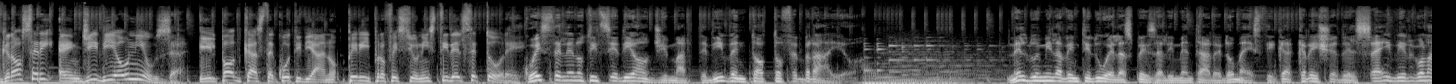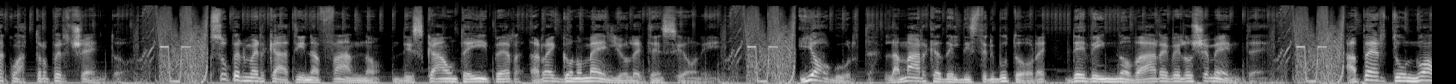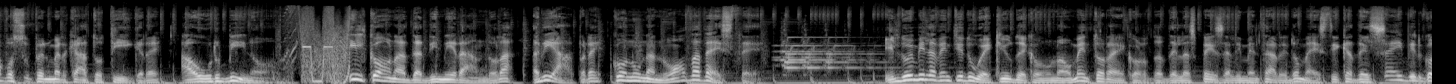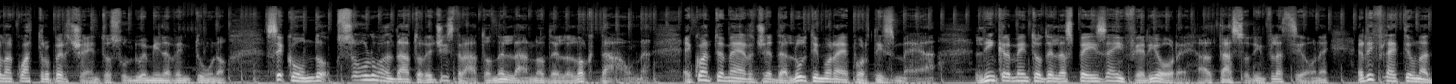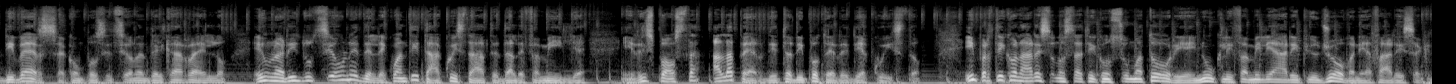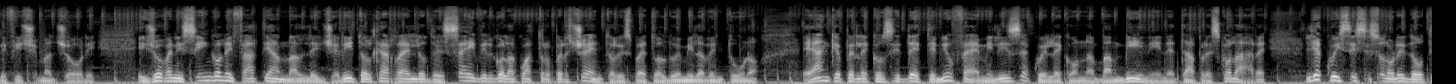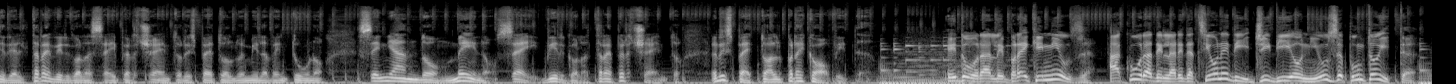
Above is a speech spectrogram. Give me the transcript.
Grocery and GDO News, il podcast quotidiano per i professionisti del settore. Queste le notizie di oggi, martedì 28 febbraio. Nel 2022 la spesa alimentare domestica cresce del 6,4%. Supermercati in affanno, discount e iper reggono meglio le tensioni. Yogurt, la marca del distributore, deve innovare velocemente. Aperto un nuovo supermercato Tigre a Urbino. Il Conad di Mirandola riapre con una nuova veste. Il 2022 chiude con un aumento record della spesa alimentare domestica del 6,4% sul 2021, secondo solo al dato registrato nell'anno del lockdown. È quanto emerge dall'ultimo report ISMEA. L'incremento della spesa inferiore al tasso di inflazione riflette una diversa composizione del carrello e una riduzione delle quantità acquistate dalle famiglie, in risposta alla perdita di potere di acquisto. In particolare sono stati i consumatori e i nuclei familiari più giovani a fare i sacrifici maggiori. I giovani singoli infatti hanno alleggerito il carrello del 6,4% rispetto al 2021 e anche per le cosiddette new families, quelle con bambini in età prescolare, gli acquisti si sono ridotti del 3,6% rispetto al 2021, segnando meno 6,3% rispetto al pre-Covid. Ed ora le breaking news, a cura della redazione di gdonews.it.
